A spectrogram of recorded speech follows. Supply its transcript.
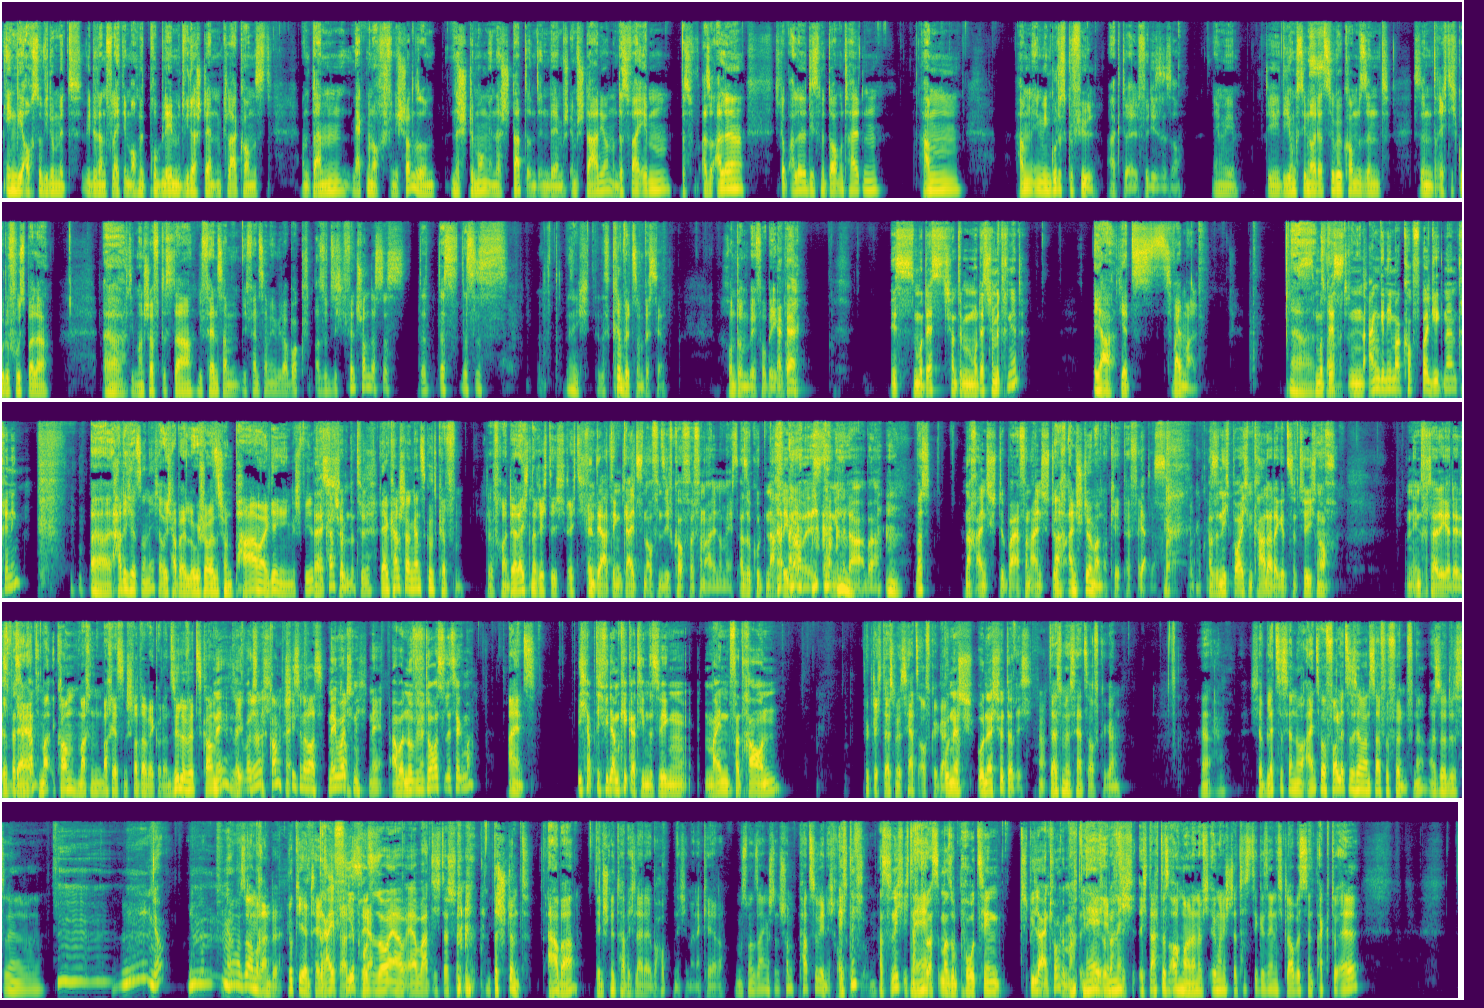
irgendwie auch so, wie du mit, wie du dann vielleicht eben auch mit Problemen, mit Widerständen klarkommst. Und dann merkt man auch, finde ich schon so eine Stimmung in der Stadt und in dem, im Stadion. Und das war eben, das, also alle, ich glaube, alle, die es mit Dortmund halten, haben, haben irgendwie ein gutes Gefühl aktuell für die Saison. Irgendwie, die, die Jungs, die neu dazugekommen sind, sind richtig gute Fußballer. Äh, die Mannschaft ist da, die Fans haben, die Fans haben irgendwie wieder Bock. Also ich finde schon, dass das, das, das, das ist, weiß nicht, das kribbelt so ein bisschen rund um BVB. Ja, gerade. geil. Ist Modest, schon, Modest schon mittrainiert? Ja, jetzt zweimal. Ja, Ist Modest zweimal. ein angenehmer Kopfballgegner im Training? Äh, hatte ich jetzt noch nicht, aber ich habe ja logischerweise schon ein paar Mal gegen ihn gespielt. Der Das kann, stimmt schon, natürlich. der kann schon ganz gut köpfen, der Freund. Der hat echt eine richtig, richtig Ich finde, der hat den geilsten Offensivkopf von allen, um ehrlich Also gut, nach Leber, aber ist auch nicht mehr da, aber Was? nach allen bei- von allen Stürmern. Ach, ein Stürmann, okay, perfekt. Ja. Kurz- also nicht bei euch im Kader, da gibt's natürlich noch einen Innenverteidiger, der das besser der, kann. ma, komm, mach, mach jetzt einen Schlotterbeck oder einen Sülewitz, komm. Nee, nee, wollte ich Äh, nicht. Komm, schieß ihn raus. Nee, wollte ich nicht. Nee. Aber nur wie viele Tore hast du letztes Jahr gemacht? Eins. Ich habe dich wieder im Kicker-Team, deswegen mein Vertrauen Wirklich, da ist mir das Herz aufgegangen. unersch unerschütterlich. Ja. Da ist mir das Herz aufgegangen. Ja. Ich habe letztes Jahr nur eins, aber vorletztes Jahr waren es dafür fünf, ne? Also das äh, ja. ja, so am Rande. Lucky enthält Drei, vier pro sehr. Saison er, erwarte ich das schon. Das stimmt. Aber den Schnitt habe ich leider überhaupt nicht in meiner Karriere. Muss man sagen, es sind schon ein paar zu wenig Echt nicht? rausgeflogen. Hast du nicht? Ich dachte, Nee. du hast immer so pro zehn Spieler ein Tor gemacht. irgendwie. Nee, so eben nicht. Ich. dachte es auch mal. Dann habe ich irgendwann die Statistik gesehen. Ich glaube, es sind aktuell,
